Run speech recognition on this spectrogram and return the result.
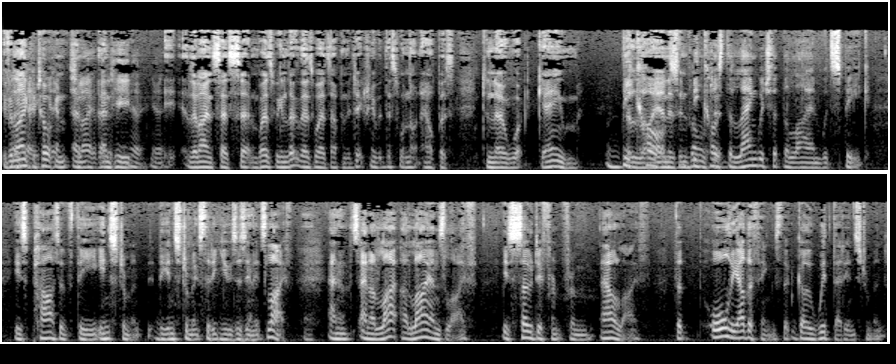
if a lion Okay, could talk yeah. and, Shall and, have and he, Yeah, yeah. the lion says certain words, we can look those words up in the dictionary, but this will not help us to know what game the lion is involved because in. the language that the lion would speak is part of the instrument, the instruments that it uses in its life, and and a, li- a lion's life is so different from our life that all the other things that go with that instrument,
